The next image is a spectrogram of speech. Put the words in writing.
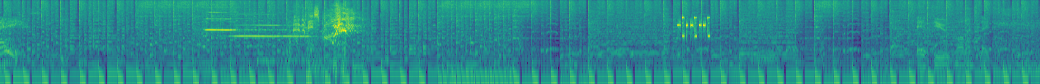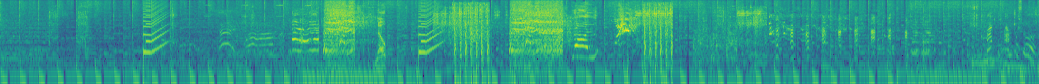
A few moments later. Nope. Mati mampus. Oh.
